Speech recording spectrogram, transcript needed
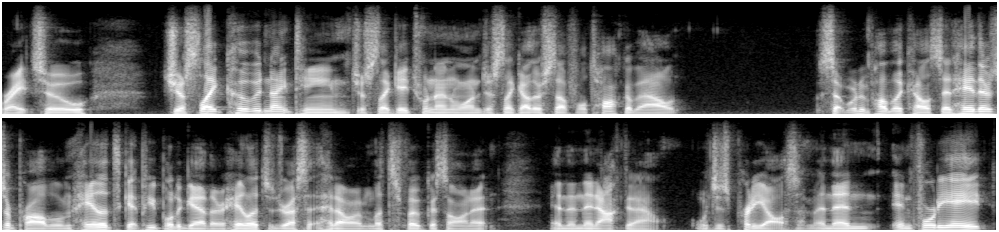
Right, so just like COVID-19, just like H1N1, just like other stuff we'll talk about, someone in public health said, "Hey, there's a problem. Hey, let's get people together. Hey, let's address it head on. Let's focus on it." And then they knocked it out, which is pretty awesome. And then in 48,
